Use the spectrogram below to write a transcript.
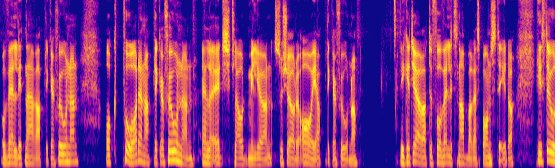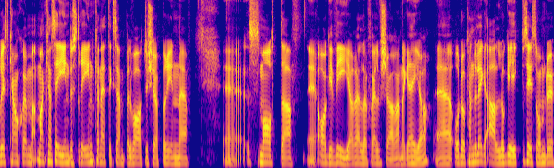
och väldigt nära applikationen. Och på den applikationen eller edge cloud-miljön så kör du AI-applikationer. Vilket gör att du får väldigt snabba responstider. Historiskt kanske man kan se i industrin kan ett exempel vara att du köper in eh, eh, smarta eh, AGV eller självkörande grejer. Eh, och Då kan du lägga all logik, precis som om du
